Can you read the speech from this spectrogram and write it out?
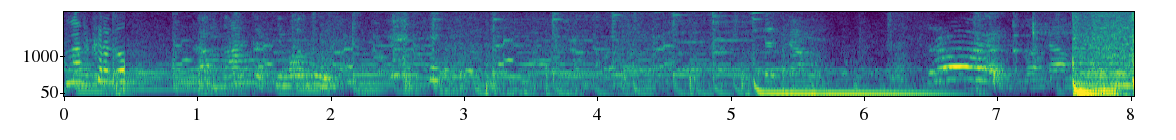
У нас крагол. не могу. Строй!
